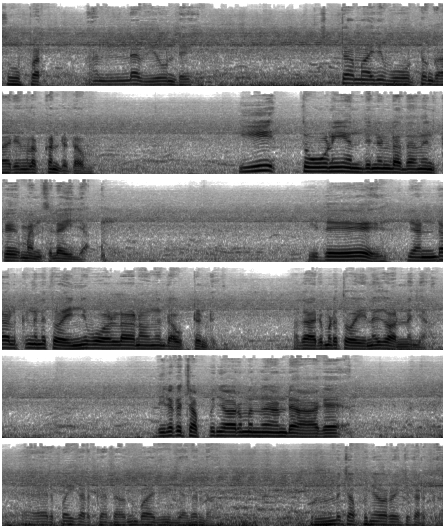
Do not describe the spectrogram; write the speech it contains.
സൂപ്പർ. നല്ല വ്യൂ ഉണ്ട്. ഇഷ്ടമാതിരി വോട്ടും കാര്യങ്ങളൊക്കെ ഉണ്ട് കേട്ടോ ഈ തോണി എന്തിനുള്ളതാണെന്ന് എനിക്ക് മനസ്സിലായില്ല. ഇത് രണ്ടാൾക്ക് ഇങ്ങനെ തുഴഞ്ഞു പോകാനുള്ളതാണോ എന്ന് ഡൗട്ടുണ്ട് അതാരും ഇവിടെ തുഴയുന്നത് കാണുന്നില്ല. ഇതിലൊക്കെ ചപ്പും ചാറുമെന്നാണ്ട് ആകെ ഏരപ്പായി കിടക്കാണ്ടാവുന്നു അതൊന്നും ഭാര്യയില്ല അതുണ്ടാവും ഫുള്ള് ചപ്പും ചാറുമായിട്ട് കിടക്കുക.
